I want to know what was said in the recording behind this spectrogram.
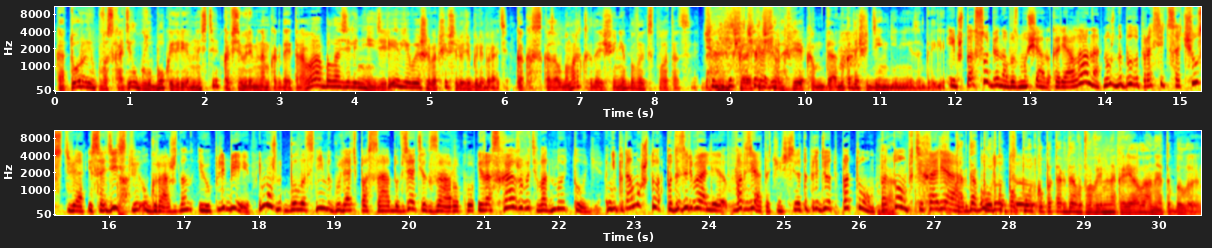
который восходил к глубокой древности, ко всем временам, когда и трава была зеленее, и деревья выше, и вообще все люди были братья. Как сказал бы Маркс, когда еще не было эксплуатации. Человек человека человек. человеком, да. Ну, когда еще деньги не изобрели. И что особенно возмущало Кориолана, нужно было просить просить сочувствия и содействия да. у граждан и у плебеев. И можно было с ними гулять по саду, взять их за руку и расхаживать в одной тоге. Не потому, что подозревали во взяточничестве, это придет потом. Да. Потом втихаря Тогда будут... подкупа, подкупа тогда, вот во времена Кориолана это было...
